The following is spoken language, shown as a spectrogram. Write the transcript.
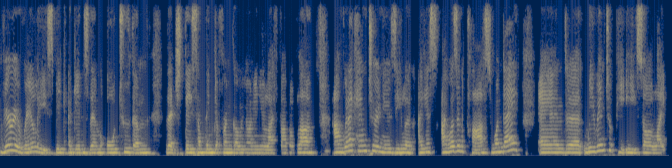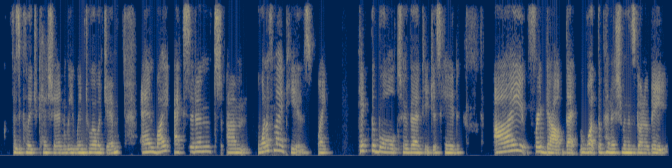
very rarely speak against them or to them that there's something different going on in your life, blah, blah, blah. Um, when I came to New Zealand, I guess I was in class one day and uh, we went to PE, so like physical education, we went to our gym, and by accident, um, one of my peers like kicked the ball to the teacher's head. I freaked out that what the punishment is going to be.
